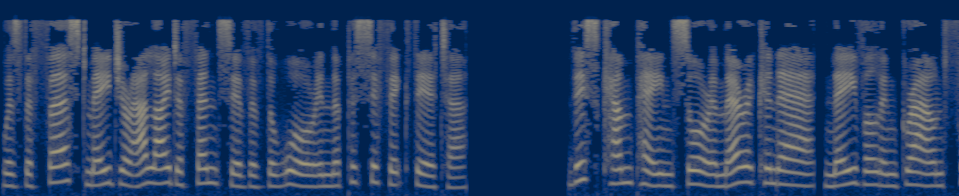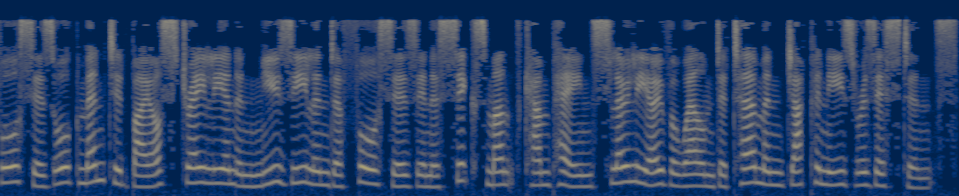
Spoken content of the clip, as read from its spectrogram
was the first major Allied offensive of the war in the Pacific Theater. This campaign saw American air, naval and ground forces augmented by Australian and New Zealander forces in a six-month campaign slowly overwhelmed determined Japanese resistance.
